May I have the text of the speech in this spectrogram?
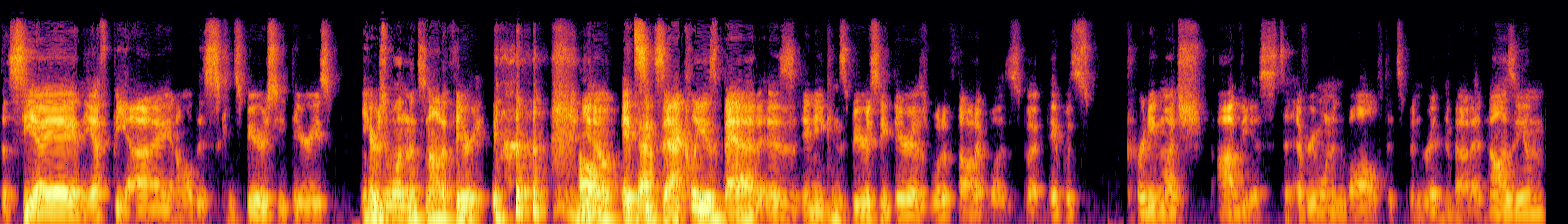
the cia and the fbi and all these conspiracy theories here's one that's not a theory. you oh, know, it's yeah. exactly as bad as any conspiracy theorist would have thought it was, but it was pretty much obvious to everyone involved. It's been written about ad nauseum.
